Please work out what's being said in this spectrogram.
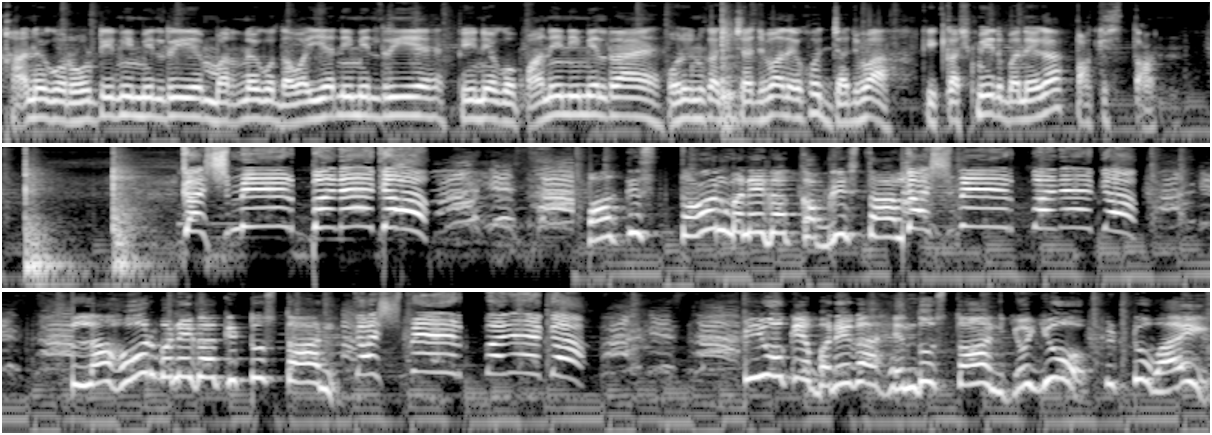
खाने को रोटी नहीं मिल रही है मरने को दवाइयाँ नहीं मिल रही है पीने को पानी नहीं मिल रहा है। और इनका जज्बा देखो जज्बा कि कश्मीर बनेगा पाकिस्तान। कश्मीर बनेगा। पाकिस्तान बनेगा कब्रिस्तान। कश्मीर लाहौर बनेगा किट्टुस्तान कश्मीर बनेगा। पीओ के बनेगा हिंदुस्तान। यो यो किट्टू भाई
